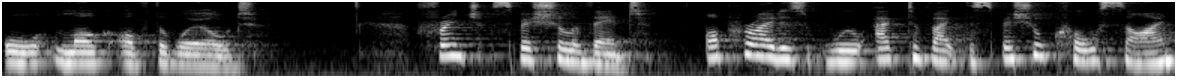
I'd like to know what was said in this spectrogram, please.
or Log of the World. French special event. Operators will activate the special call sign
